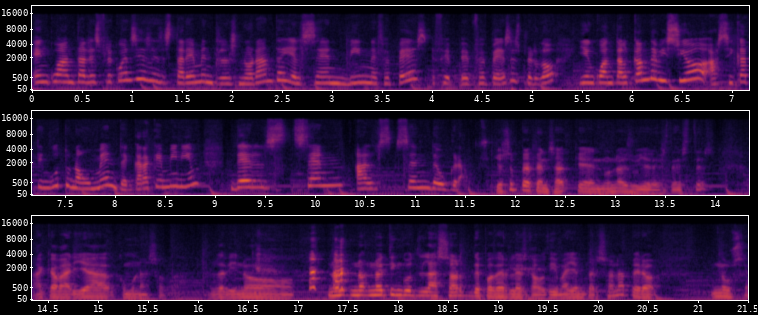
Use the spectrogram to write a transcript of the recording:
En quant a les freqüències estarem entre els 90 i els 120 FPS, FPS perdó, i en quant al camp de visió, així que ha tingut un augment, encara que mínim, dels 100 als 110 graus. Jo sempre he pensat que en unes ulleres d'estes acabaria com una sopa. És a dir, no, no, no, no he tingut la sort de poder-les gaudir mai en persona, però no ho sé.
